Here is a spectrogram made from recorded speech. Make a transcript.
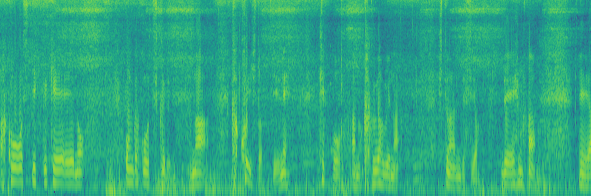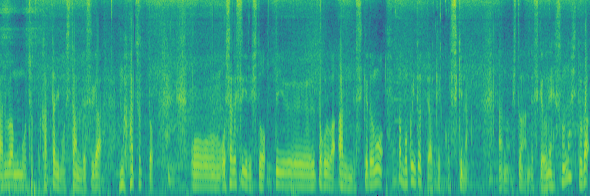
アコースティック系の音楽を作るまあかっこいい人っていうね結構あの格が上な人なんですよ。でまあ、えーアルバムもちょっと買ったりもしたんですがまあちょっとおしゃれすぎる人っていうところはあるんですけども、まあ僕にとっては結構好きなあの人なんですけどね。その人が、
